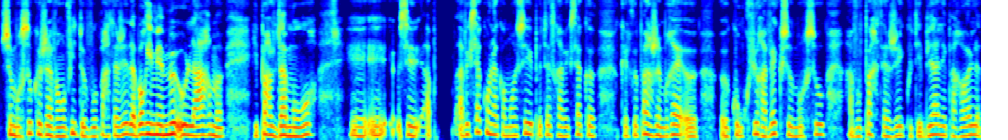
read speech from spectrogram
ce morceau que j'avais envie de vous partager. D'abord, il m'émeut aux larmes. Il parle d'amour. Et, et c'est avec ça qu'on a commencé et peut-être avec ça que quelque part j'aimerais euh, euh, conclure avec ce morceau à vous partager. Écoutez bien les paroles.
